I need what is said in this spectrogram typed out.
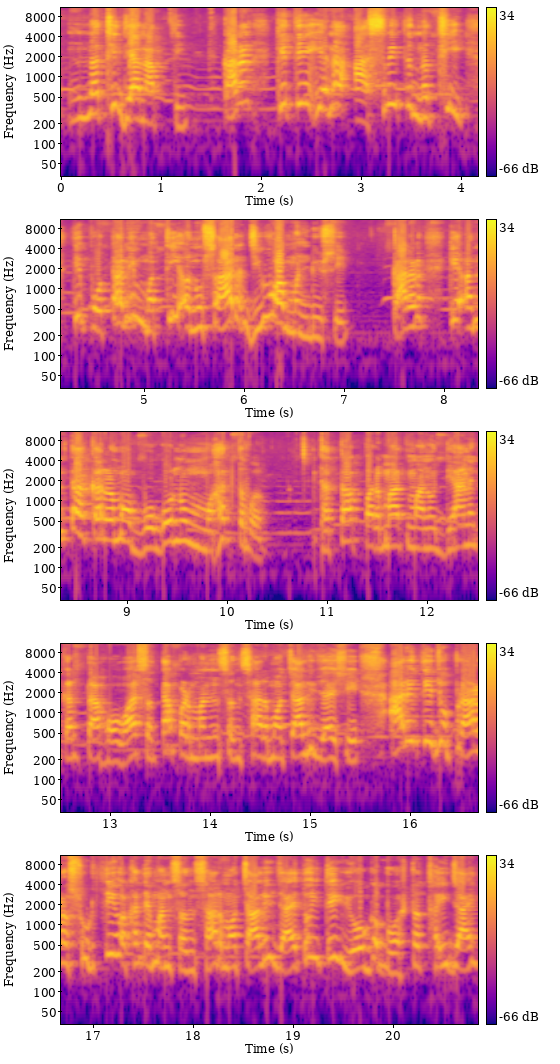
નથી ધ્યાન આપતી. કારણ કે તે એના આશ્રિત નથી, તે પોતાની મતિ અનુસાર જીવવા માંડ્યું છે. કારણ કે અંતઃકરણમાં ભોગોનું મહત્વ થતાં પરમાત્માનું ધ્યાન કરતા હોવા છતાં પણ મન સંસારમાં ચાલી જાય છે. આ રીતે જો પ્રાણ સુરતી વખતે મન સંસારમાં ચાલી જાય, તો તે યોગ ભ્રષ્ટ થઈ જાય.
